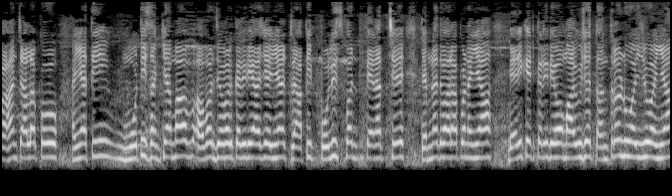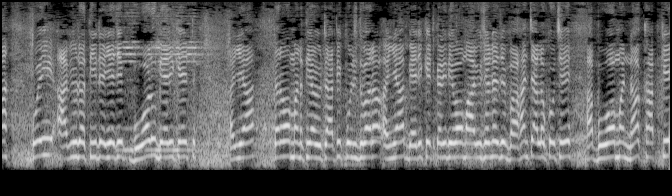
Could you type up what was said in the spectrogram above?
વાહન ચાલકો અહીંયાથી મોટી સંખ્યામાં અવર જવર કરી રહ્યા છે. અહીંયા ટ્રાફિક પોલીસ પણ તૈનાત છે. તેમના દ્વારા પણ અહીંયા બેરિકેડ કરી દેવામાં આવ્યું છે. તંત્રનું હજુ અહીંયા કોઈ આવ્યું નથી. અહીંયા જે ભુવાળું બેરિકેડ અહીંયા કરવામાં નથી આવ્યું ટ્રાફિક પોલીસ દ્વારા અહીંયા બેરિકેડ કરી દેવામાં આવ્યું છે અને જે વાહન ચાલકો છે, આ ભુવામાં ન ખાપકે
